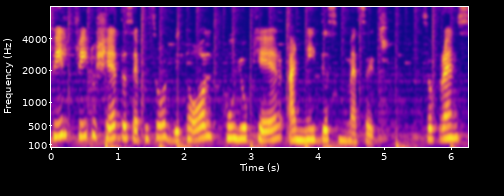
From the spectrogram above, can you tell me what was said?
feel free to share this episode with all who you care and need this message. So, friends,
